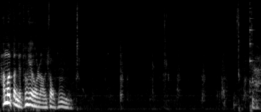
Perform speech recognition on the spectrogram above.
한 번 떴는데 두 개가 올라오죠. 음. 아.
